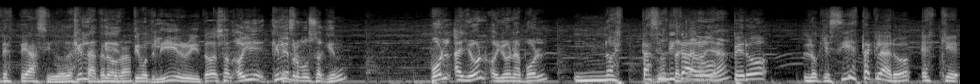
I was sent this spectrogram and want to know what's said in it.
de este ácido, de ¿Qué esta le, droga. Timothy Leary y todo eso. Oye, ¿qué le propuso a quién? ¿Paul a John o John a Paul? No está está indicado, claro ya? pero lo que sí está claro es que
